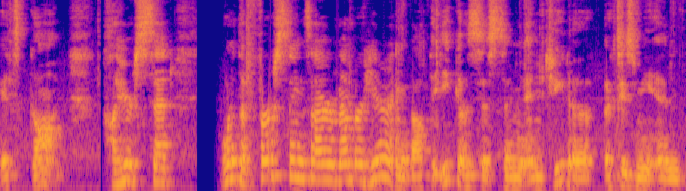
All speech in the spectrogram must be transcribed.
It's gone. Players said one of the first things I remember hearing about the ecosystem in Jita, excuse me, in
